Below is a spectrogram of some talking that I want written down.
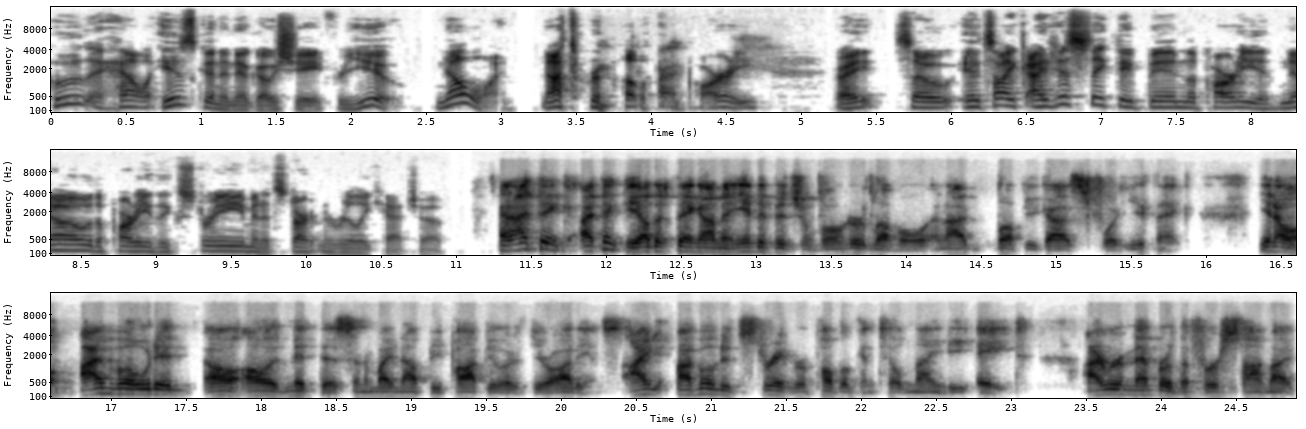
who the hell is going to negotiate for you? No one, not the mm, Republican right. Party, right? So it's like I just think they've been the party of no, the party of the extreme, and it's starting to really catch up. And I think I think the other thing on the individual voter level, and I'd love you guys what you think. You know, I voted. I'll, I'll admit this, and it might not be popular with your audience. I I voted straight Republican until '98. I remember the first time I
